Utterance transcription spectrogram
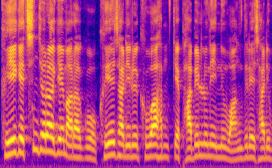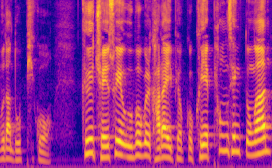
그에게 친절하게 말하고 그의 자리를 그와 함께 바벨론에 있는 왕들의 자리보다 높이고 그 죄수의 의복을 갈아입혔고 그의 평생 동안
